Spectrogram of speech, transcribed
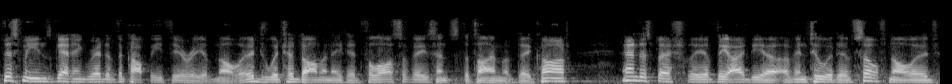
This means getting rid of the copy theory of knowledge, which had dominated philosophy since the time of Descartes, and especially of the idea of intuitive self-knowledge,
